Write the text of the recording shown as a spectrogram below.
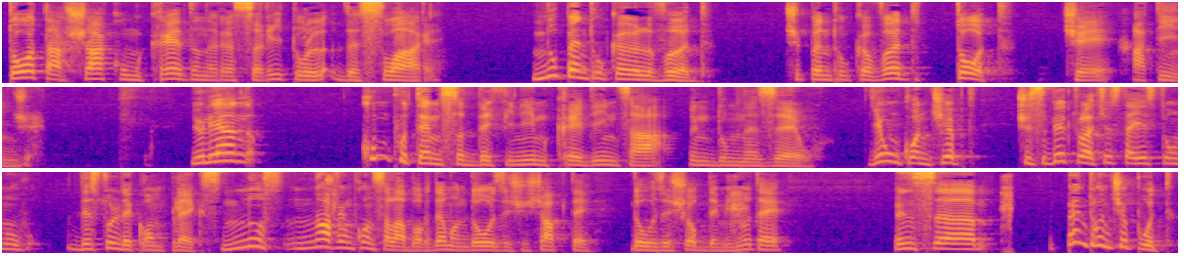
tot așa cum cred în răsăritul de soare. Nu pentru că îl văd, ci pentru că văd tot ce atinge. Iulian, cum putem să definim credința în Dumnezeu? E un concept și subiectul acesta este unul destul de complex. Nu, nu avem cum să-l abordăm în 27-28 de minute, însă, pentru început,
